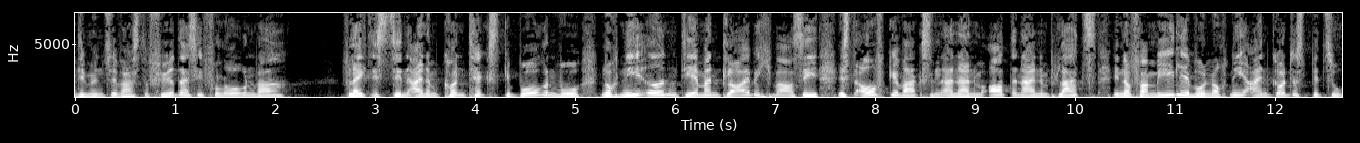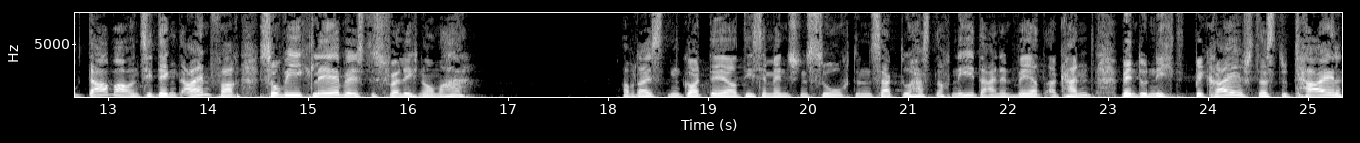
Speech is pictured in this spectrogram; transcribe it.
die Münze was dafür, dass sie verloren war? Vielleicht ist sie in einem Kontext geboren, wo noch nie irgendjemand gläubig war. Sie ist aufgewachsen an einem Ort, an einem Platz, in einer Familie, wo noch nie ein Gottesbezug da war. Und sie denkt einfach, so wie ich lebe, ist es völlig normal. Aber da ist ein Gott, der diese Menschen sucht und sagt, du hast noch nie deinen Wert erkannt, wenn du nicht begreifst, dass du Teil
